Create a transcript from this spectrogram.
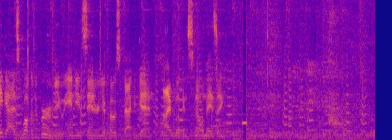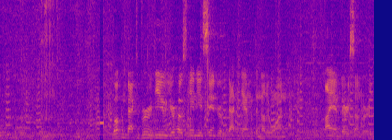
Hey guys, welcome to Brew Review. Andy and Sandra, your hosts, back again. I look and smell amazing. Welcome back to Brew Review. Your host Andy and Sandra back again with another one. I am very sunburned.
